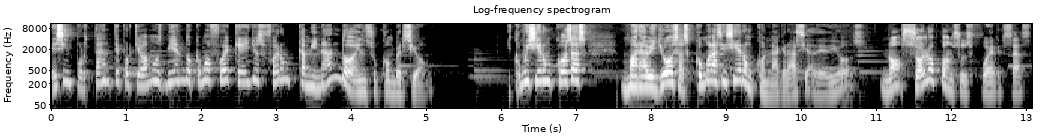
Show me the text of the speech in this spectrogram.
es importante porque vamos viendo cómo fue que ellos fueron caminando en su conversión. Y cómo hicieron cosas maravillosas, cómo las hicieron con la gracia de Dios, no solo con sus fuerzas,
